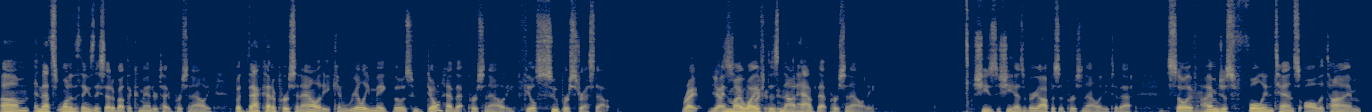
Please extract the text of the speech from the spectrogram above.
Um, and that's one of the things they said about the commander type personality. But that kind of personality can really make those who don't have that personality feel super stressed out. Right. Yes. and my wife does not have that personality she's she has a very opposite personality to that so if Mm-hmm. i'm just full intense all the time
